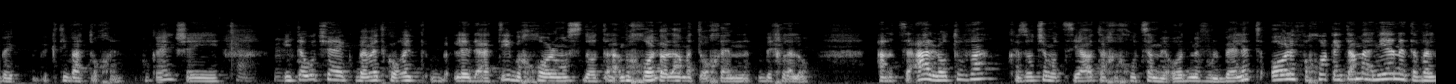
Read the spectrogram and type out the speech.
ב, בכתיבת תוכן, אוקיי? שהיא כן. טעות שבאמת קורית לדעתי בכל מוסדות, בכל עולם התוכן בכללו. הרצאה לא טובה, כזאת שמוציאה אותך החוצה מאוד מבולבלת, או לפחות הייתה מעניינת, אבל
